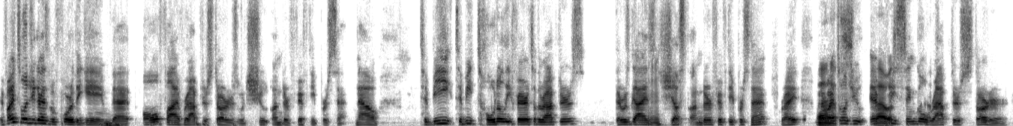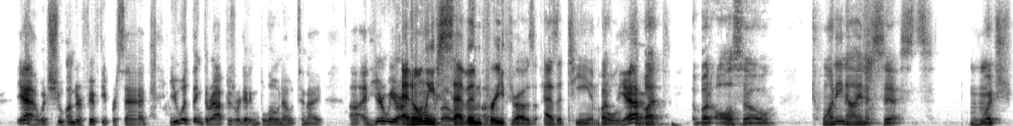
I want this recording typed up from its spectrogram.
If I told you guys before the game that all five Raptors starters would shoot under 50%. Now, to be to be totally fair to the Raptors, there was guys mm-hmm. just under 50%, right? if I told you every was, single Raptors starter, yeah, would shoot under 50%, you would think the Raptors were getting blown out tonight. Uh, and here we are, and only about, seven uh, free throws as a team. But, yeah, but but also twenty nine assists, mm-hmm. which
